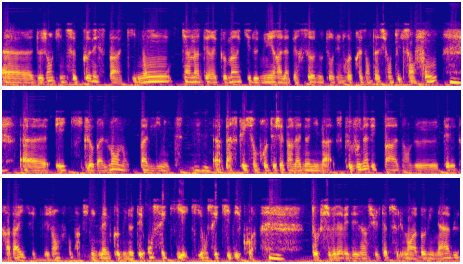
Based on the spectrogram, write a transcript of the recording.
euh, de gens qui ne se connaissent pas, qui n'ont qu'un intérêt commun qui est de nuire à la personne autour d'une représentation qu'ils s'en font, mmh. et qui globalement n'ont pas de limite, mmh. parce qu'ils sont protégés par l'anonymat. Ce que vous n'avez pas dans le télétravail, c'est que les gens font partie d'une même communauté. On sait qui est qui, on sait qui dit quoi. Mmh. Donc si vous avez des insultes absolument abominables,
